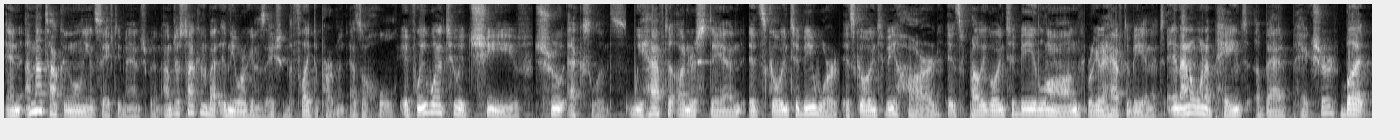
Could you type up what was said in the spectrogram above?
and I'm not talking only in safety management, I'm just talking about in the organization, the flight department as a whole. If we want to achieve true excellence, we have to understand it's going to be work. It's going to be hard. It's probably going to be long. We're going to have to be in it. And I don't want to paint a bad picture. But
